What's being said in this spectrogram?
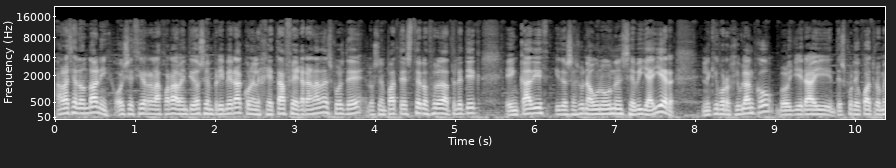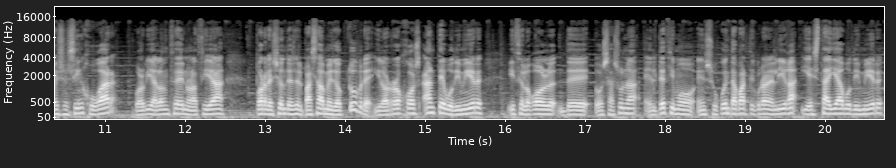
Arrachaldeón, Dani. Hoy se cierra la jornada 22 en primera con el Getafe Granada después de los empates 0-0 de Athletic en Cádiz y 2-1 1-1 en Sevilla ayer. El equipo rojiblanco volviera ahí después de cuatro meses sin jugar, volvía al 11, no lo hacía por lesión desde el pasado mes de octubre y los rojos ante Budimir hizo el gol de Osasuna, el décimo en su cuenta particular en liga y está ya Budimir,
